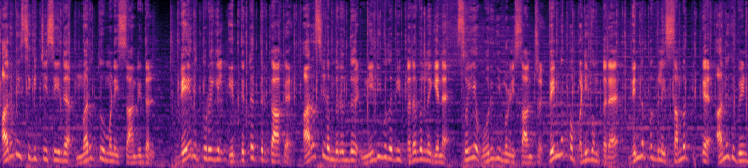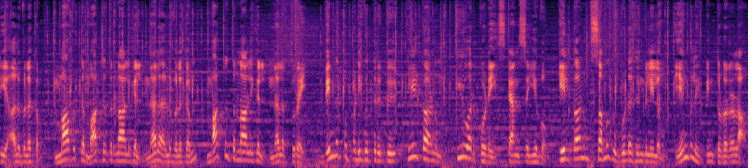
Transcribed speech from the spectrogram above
அறுவை சிகிச்சை செய்த மருத்துவமனை சான்றிதழ் வேறு துறையில் இத்திட்டத்திற்காக அரசிடமிருந்து நிதியுதவி பெறவில்லை என சுய உறுதிமொழி சான்று விண்ணப்ப படிவம் பெற விண்ணப்பங்களை சமர்ப்பிக்க அணுக வேண்டிய அலுவலகம் மாவட்ட மாற்றுத்திறனாளிகள் நல அலுவலகம் மாற்றுத்திறனாளிகள் நலத்துறை. விண்ணப்ப படிவத்திற்கு கீழ்காணும் கியூஆர் கோடை ஸ்கேன் செய்யவும் கீழ்காணும் சமூக ஊடகங்களிலும் எங்களை பின்தொடரலாம்.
